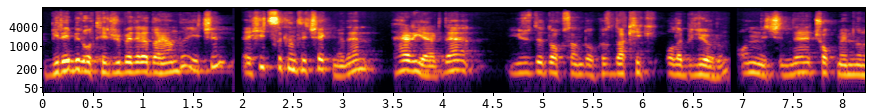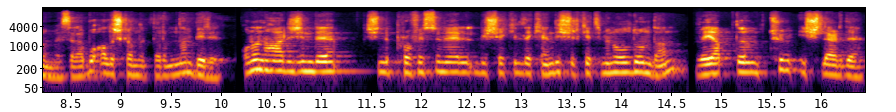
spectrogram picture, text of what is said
birebir o tecrübelere dayandığı için e, hiç sıkıntı çekmeden her yerde %99 dakik olabiliyorum. Onun için de çok memnunum mesela. Bu alışkanlıklarımdan biri. Onun haricinde şimdi profesyonel bir şekilde kendi şirketimin olduğundan ve yaptığım tüm işlerde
